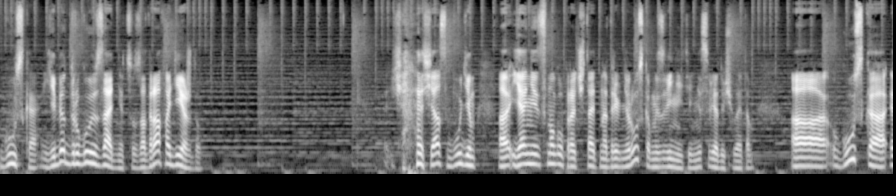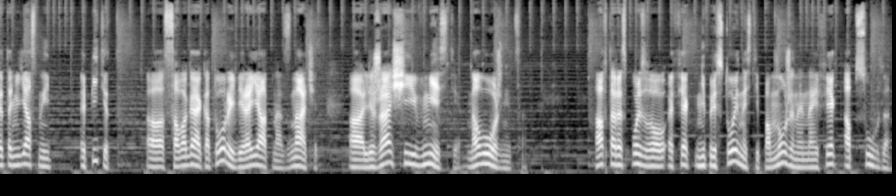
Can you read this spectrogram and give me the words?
гуска, ебет другую задницу, задрав одежду». Сейчас будем... а, Я не смогу прочитать на древнерусском, извините, не сведущ в этом. А, Гуска — это неясный эпитет, а, совагая который, вероятно, значит лежащие вместе, наложница. автор использовал эффект непристойности, помноженный на эффект абсурда.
